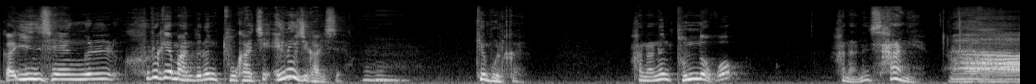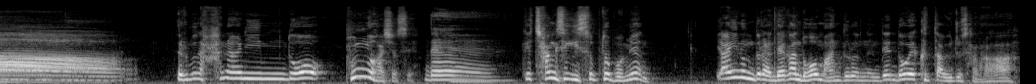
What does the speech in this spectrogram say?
그러니까 인생을 흐르게 만드는 두 가지 에너지가 있어요. 그게 뭘까요? 하나는 분노고 하나는 사랑이에요. 여러분 하나님도 분노하셨어요. 네. 그 창세기 1서부터 보면 야 이놈들아 내가 너 만들었는데 너 왜 그따위로 살아?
